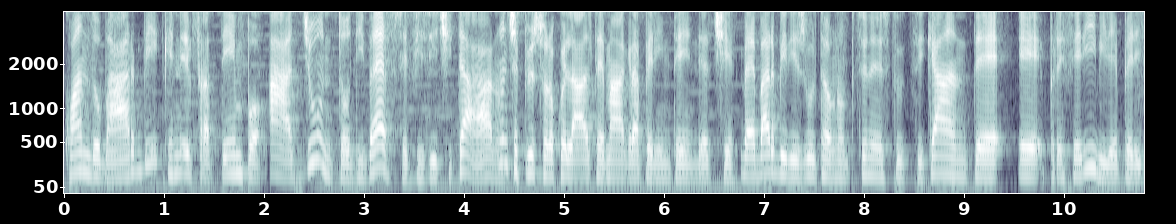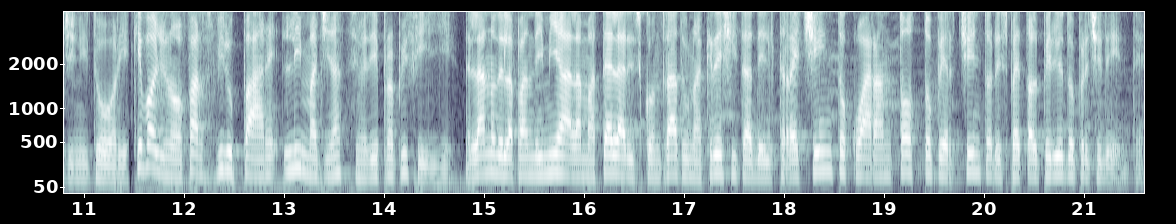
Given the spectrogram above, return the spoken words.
quando Barbie, che nel frattempo ha aggiunto diverse fisicità, non c'è più solo quella alta e magra per intenderci. Beh, Barbie risulta un'opzione stuzzicante e preferibile per i genitori che vogliono far sviluppare l'immaginazione dei propri figli. Nell'anno della pandemia la Mattel ha riscontrato una crescita del 348% rispetto al periodo precedente,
